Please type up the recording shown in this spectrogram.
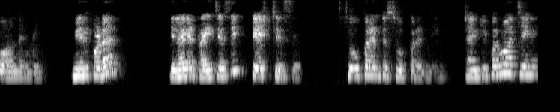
బాగుందండి. మీరు కూడా ఇలాగే ట్రై చేసి టేస్ట్ చేసి సూపర్ అంటే సూపర్ అండి. Thank you for watching.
